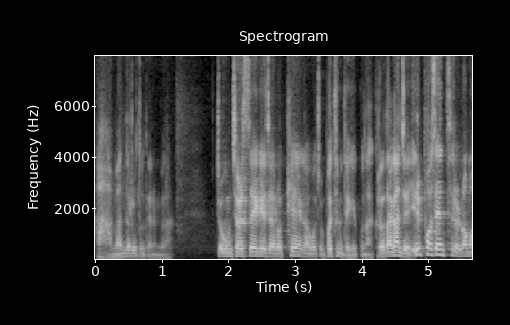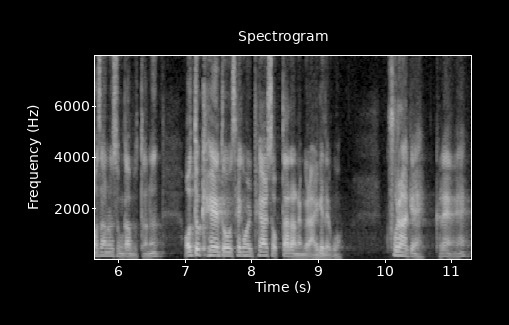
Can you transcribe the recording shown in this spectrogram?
아, 안 만들어도 되는구나. 조금 절세 계좌로 피해가고 좀 버티면 되겠구나. 그러다가 이제 1%를 넘어서는 순간부터는 어떻게 해도 세금을 피할 수 없다라는 걸 알게 되고 쿨하게 그래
